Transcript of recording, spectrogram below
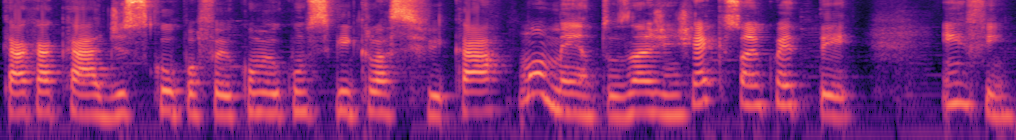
kkk, desculpa, foi como eu consegui classificar. Momentos, né, gente? Quer que sonhe com ET? Enfim,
